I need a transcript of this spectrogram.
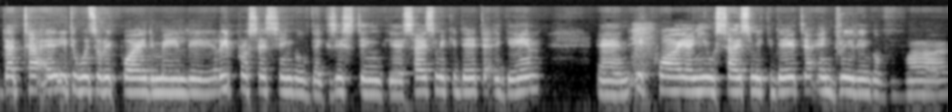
that it was required mainly reprocessing of the existing uh, seismic data again, and acquire new seismic data and drilling of uh,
